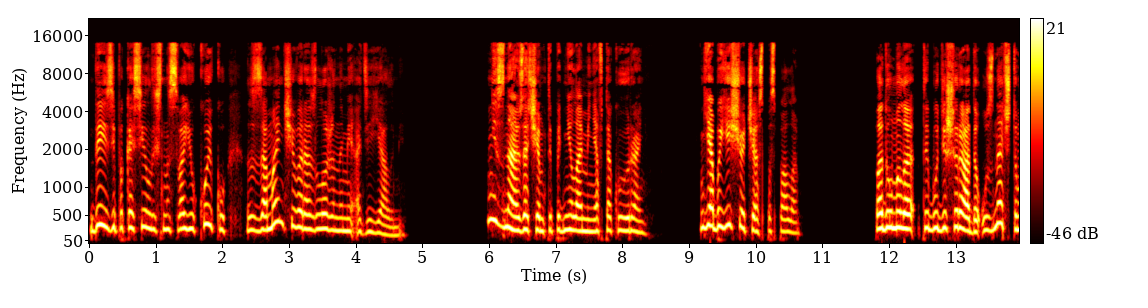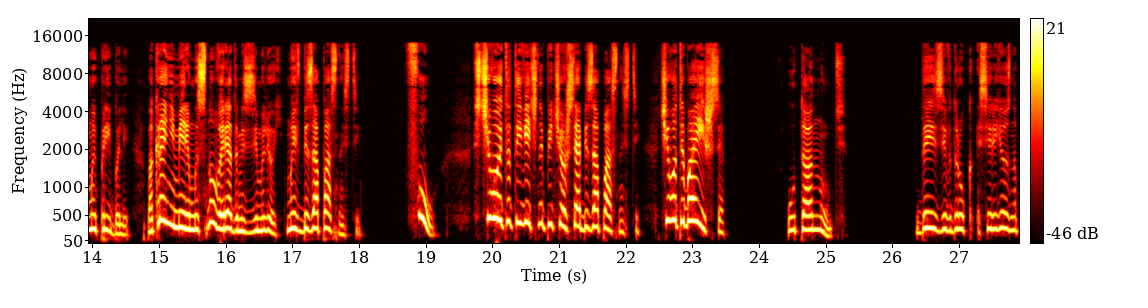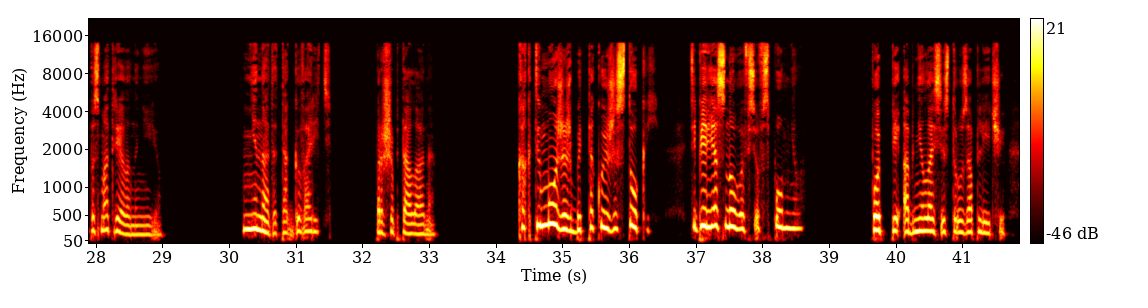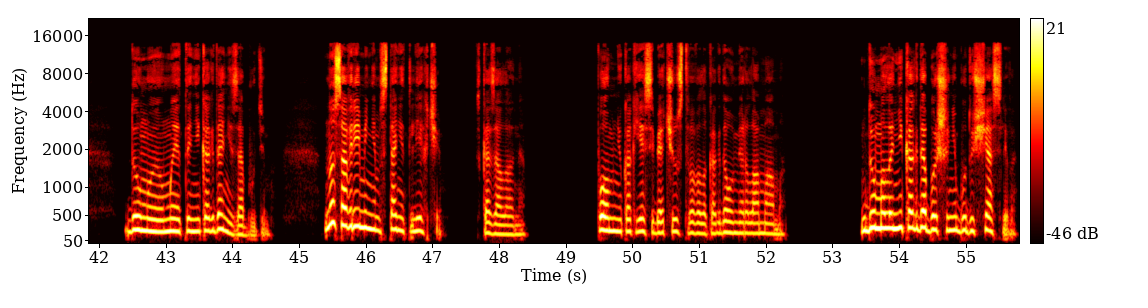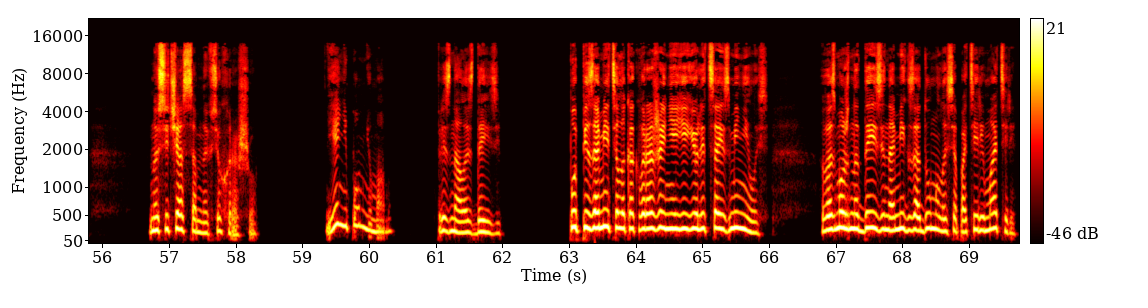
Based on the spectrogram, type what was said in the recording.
Дейзи покосилась на свою койку с заманчиво разложенными одеялами. Не знаю, зачем ты подняла меня в такую рань. Я бы еще час поспала. Подумала, ты будешь рада узнать, что мы прибыли. По крайней мере, мы снова рядом с землей. Мы в безопасности. Фу! С чего это ты вечно печешься о безопасности? Чего ты боишься? Утонуть. Дейзи вдруг серьезно посмотрела на нее. «Не надо так говорить», — прошептала она. Как ты можешь быть такой жестокой? Теперь я снова все вспомнила. Поппи обняла сестру за плечи. Думаю, мы это никогда не забудем. Но со временем станет легче, — сказала она. Помню, как я себя чувствовала, когда умерла мама. Думала, никогда больше не буду счастлива. Но сейчас со мной все хорошо. Я не помню маму, — призналась Дейзи. Поппи заметила, как выражение ее лица изменилось. Возможно, Дейзи на миг задумалась о потере матери,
